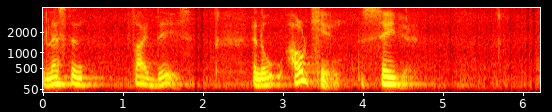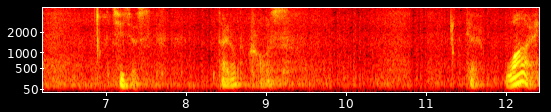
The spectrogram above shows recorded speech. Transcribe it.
in less than five days. And our king, the Savior, Jesus, died on the cross. Why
